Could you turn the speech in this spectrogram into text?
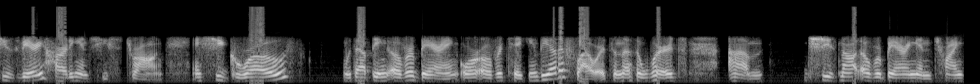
she's very hardy and she's strong, and she grows without being overbearing or overtaking the other flowers. In other words, um, she's not overbearing and trying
